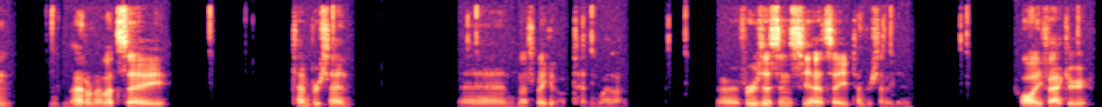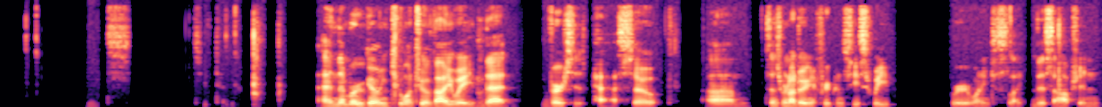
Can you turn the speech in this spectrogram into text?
I don't know, let's say 10%. And let's make it all 10, why not? Or for resistance, yeah, let's say 10% again quality factor. 10. And then we're going to want to evaluate that versus pass. So um, since we're not doing a frequency sweep, we're wanting to select this option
